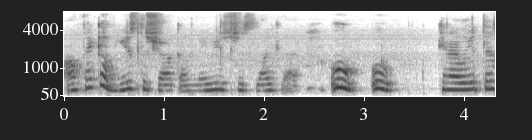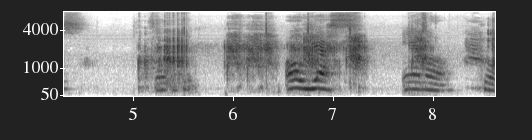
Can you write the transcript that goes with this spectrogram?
I don't think I've used the shotgun. Maybe it's just like that. Ooh, ooh. Can I loot this? Oh, yes. Ammo. Cool.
